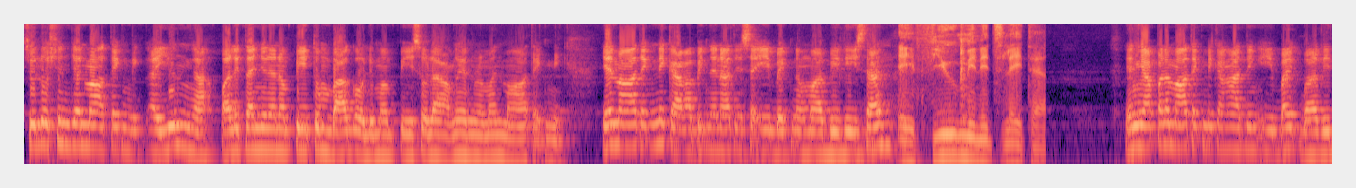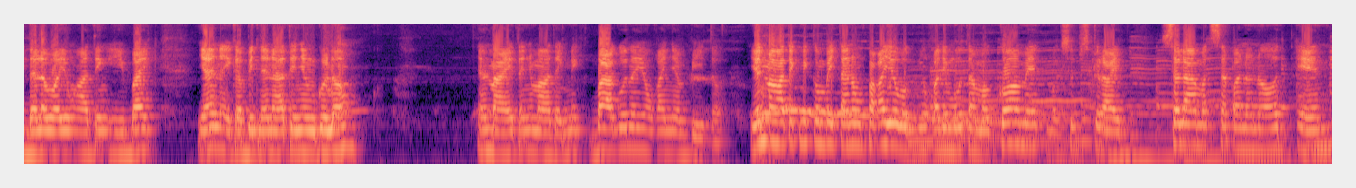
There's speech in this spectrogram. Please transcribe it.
solution dyan mga technique ay yun nga, palitan nyo na ng pitong bago, 5 piso lang yan naman mga technique. Yan mga technique, kakabit na natin sa e-bike ng mabilisan. A few minutes later. Yan nga pala mga technique ang ating e-bike, bali dalawa yung ating e-bike. Yan, ikabit na natin yung gulong. Yan, makita nyo mga technique, bago na yung kanyang pito. Yan mga technique, kung may tanong pa kayo, huwag nyo kalimutan mag-comment, mag-subscribe. Salamat sa panonood and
